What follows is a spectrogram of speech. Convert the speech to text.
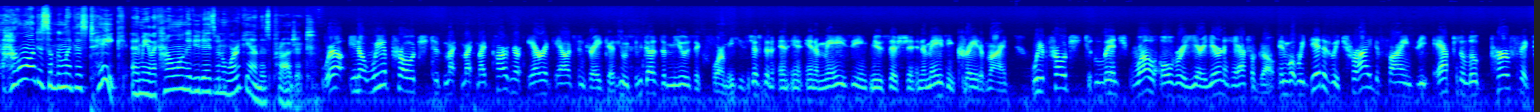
How does something like this take? I mean, like, how long have you guys been working on this project? Well, you know, we approached my, my, my partner, Eric Alexandrakis, who, who does the music for me. He's just an, an, an amazing musician, an amazing creative mind. We approached Lynch well over a year, a year and a half ago. And what we did is we tried to find the absolute perfect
